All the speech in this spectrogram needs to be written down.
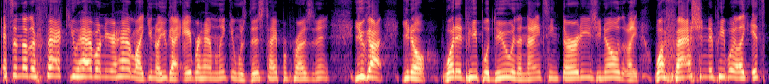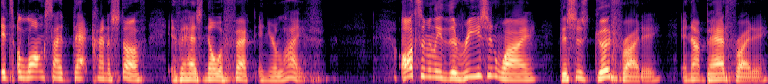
It's another fact you have under your head. Like, you know, you got Abraham Lincoln was this type of president. You got, you know, what did people do in the 1930s? You know, like what fashion did people like? It's it's alongside that kind of stuff if it has no effect in your life. Ultimately, the reason why this is Good Friday and not Bad Friday,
